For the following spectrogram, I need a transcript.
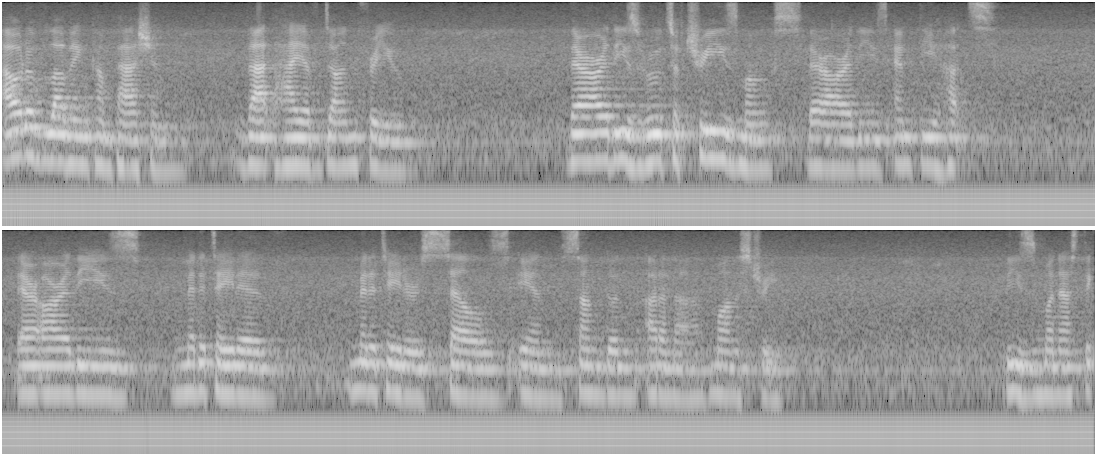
out of loving compassion, that I have done for you. There are these roots of trees, monks. There are these empty huts. There are these meditative meditators' cells in Sandun Arana Monastery these monastic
